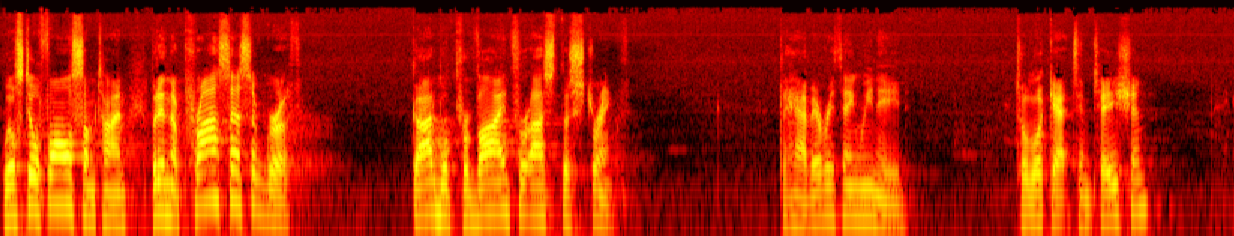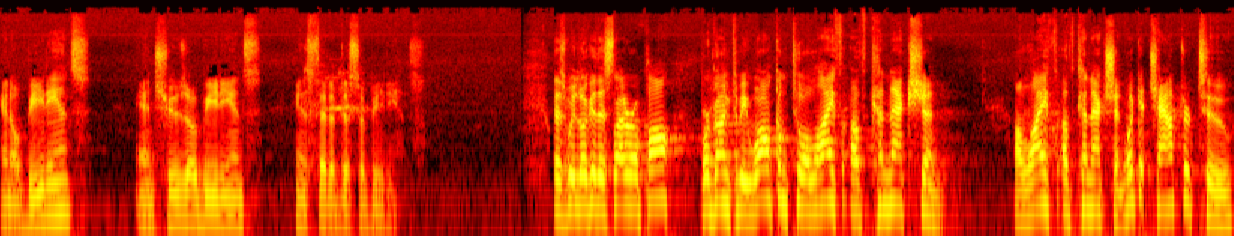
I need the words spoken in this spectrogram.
we'll still fall sometime, but in the process of growth, God will provide for us the strength to have everything we need to look at temptation and obedience and choose obedience instead of disobedience. As we look at this letter of Paul, we're going to be welcomed to a life of connection. A life of connection. Look at chapter 2,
